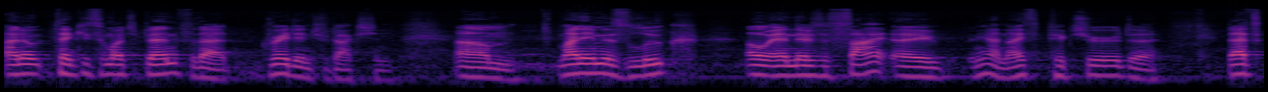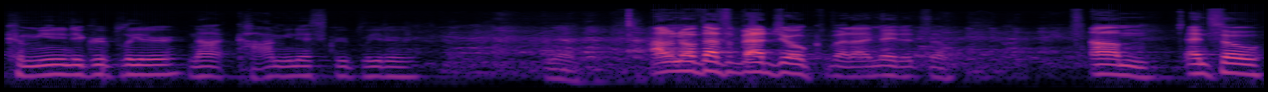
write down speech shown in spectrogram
I know, thank you so much, Ben, for that great introduction. Um, my name is Luke. Oh, and there's a, sign, a yeah, nice picture to that's community group leader, not communist group leader. Yeah. I don't know if that's a bad joke, but I made it so. Um, and so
